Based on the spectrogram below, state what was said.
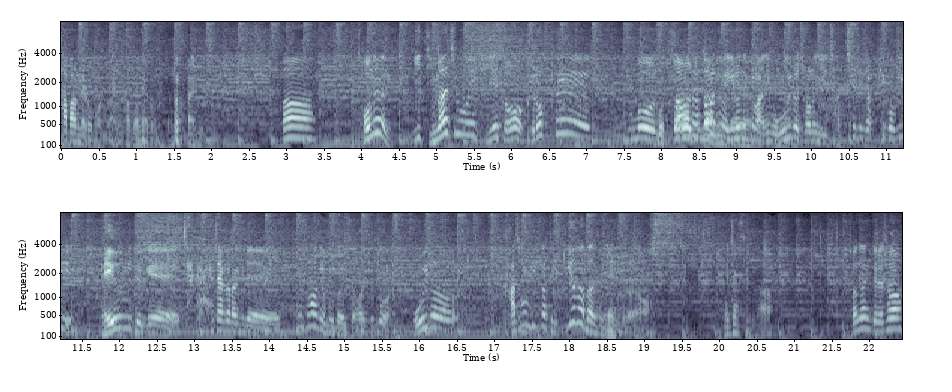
하바네로 버전. 가방에 그러죠. 알겠습니다. 아, 저는 이 디마지오에 비해서 그렇게 뭐, 뭐 사운드가 떨어지고 이런. 느낌 아니고 오히려 저는 이 자체 제작 픽업이 배음이 되게 자글자글한 게 풍성하게 묻어 있어가지고 오히려 가성비가 되게 뛰어나다는 생각이 네. 들어요. 괜찮습니다. 저는 그래서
